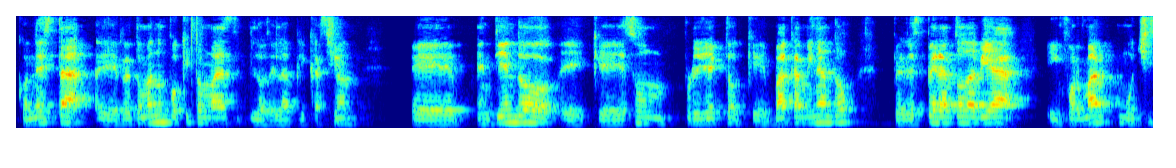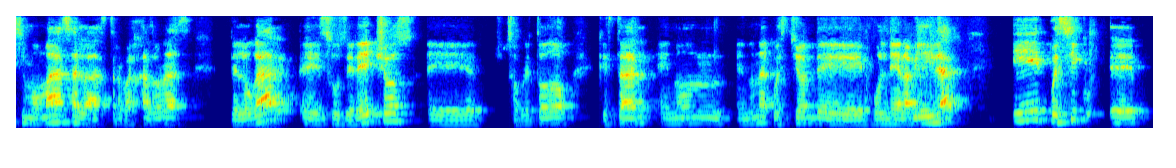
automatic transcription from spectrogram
con esta, eh, retomando un poquito más lo de la aplicación, eh, entiendo eh, que es un proyecto que va caminando, pero esperan todavía informar muchísimo más a las trabajadoras del hogar, sus derechos, sobre todo que están en, un, en una cuestión de vulnerabilidad. Y pues sí, eh,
